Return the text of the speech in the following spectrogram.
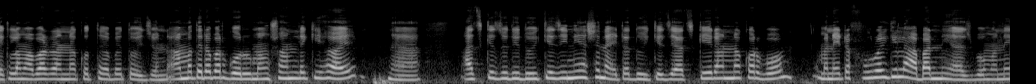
দেখলাম আবার রান্না করতে হবে, তো ওই জন্য। আমাদের আবার গরুর মাংস আনলে কি হয় আজকে যদি দুই কেজি নিয়ে আসে না, এটা দুই কেজি আজকেই রান্না করব। মানে এটা ফুরোয় গেলে আবার নিয়ে আসব। মানে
